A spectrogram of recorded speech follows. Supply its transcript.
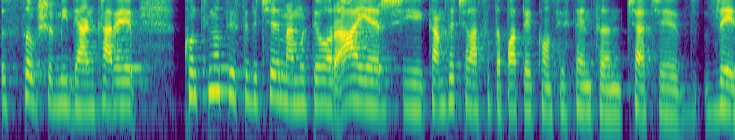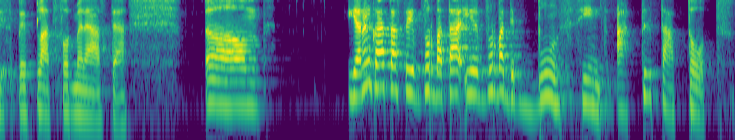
social media în care conținutul este de cele mai multe ori aer și cam 10% poate consistență în ceea ce vezi pe platformele astea. Um, iar încă o dată asta e vorba ta, e vorba de bun simț, atâta tot.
